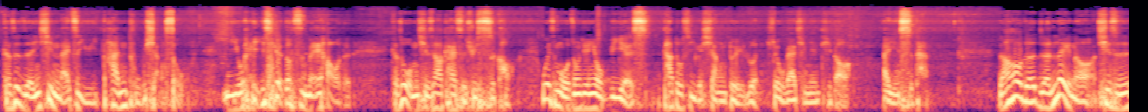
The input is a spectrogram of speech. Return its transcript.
可是人性来自于贪图享受。以为一切都是美好的，可是我们其实要开始去思考，为什么我中间用 VS，它都是一个相对论。所以我刚才前面提到爱因斯坦，然后呢，人类呢，其实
